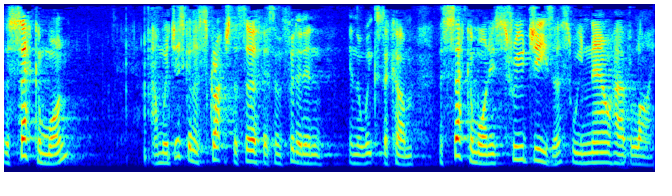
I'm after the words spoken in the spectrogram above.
The second one, and we're just going to scratch the surface and fill it in in the weeks to come. The second one is through Jesus, we now have life.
